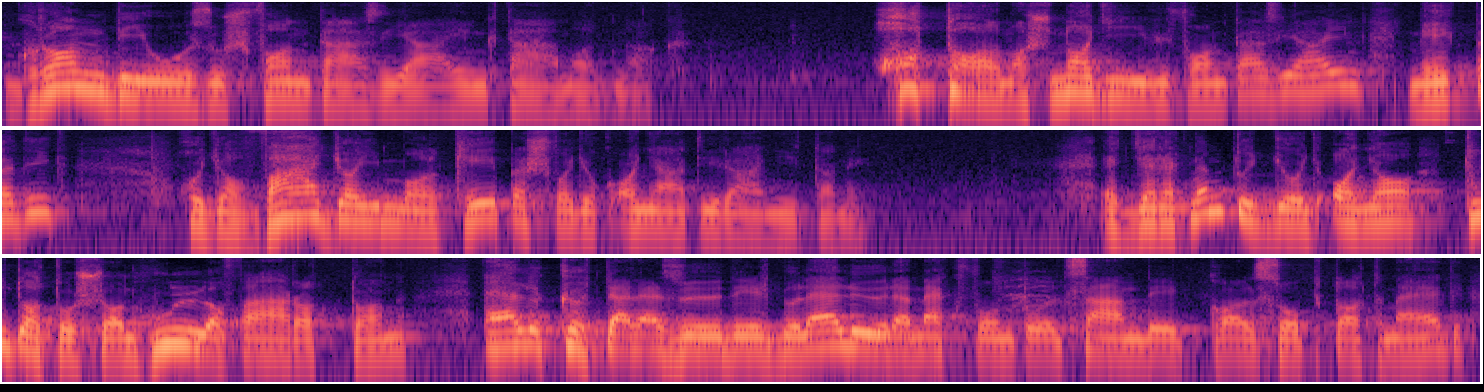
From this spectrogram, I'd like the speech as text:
grandiózus fantáziáink támadnak. Hatalmas, nagyívű fantáziáink, mégpedig, hogy a vágyaimmal képes vagyok anyát irányítani. Egy gyerek nem tudja, hogy anya tudatosan, hullafáradtan, elköteleződésből, előre megfontolt szándékkal szoptat meg.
